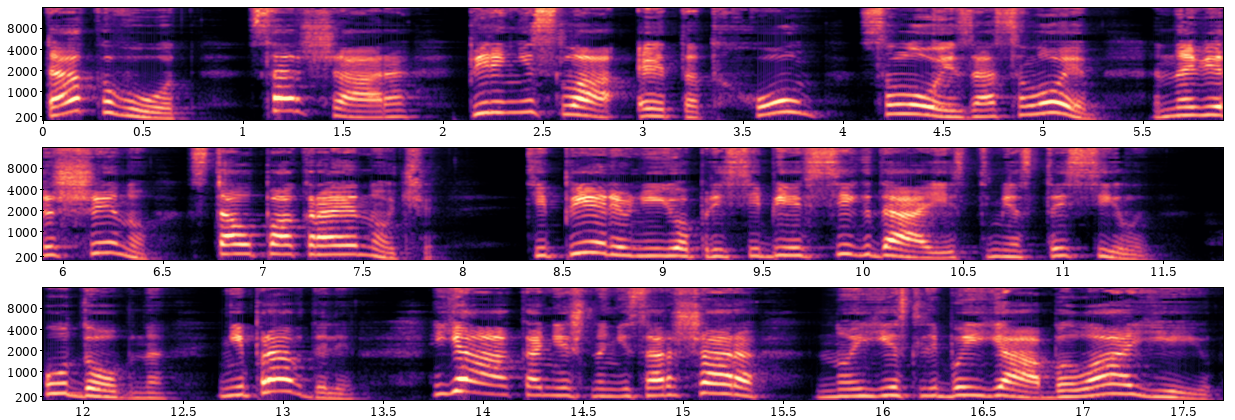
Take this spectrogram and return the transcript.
Так вот, Саршара перенесла этот холм слой за слоем на вершину столпа края ночи. Теперь у нее при себе всегда есть место силы. Удобно, не правда ли? Я, конечно, не Саршара, но если бы я была ею,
